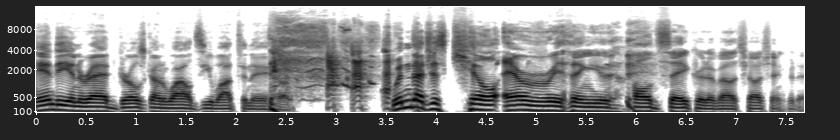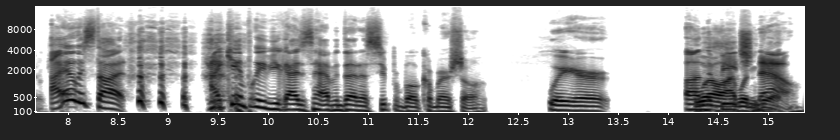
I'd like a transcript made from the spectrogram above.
Andy and Red Girls Gone Wild Zihuatanejo wouldn't that just kill everything you hold sacred about Shawshank Redemption I always thought, I can't believe you guys haven't done a Super Bowl commercial where you're on Well, the beach wouldn't do it. now.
